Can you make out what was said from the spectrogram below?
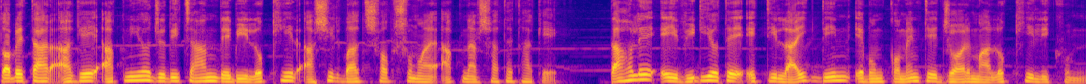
তবে তার আগে আপনিও যদি চান দেবী লক্ষ্মীর আশীর্বাদ সবসময় আপনার সাথে থাকে তাহলে এই ভিডিওতে একটি লাইক দিন এবং কমেন্টে জয় মা লক্ষ্মী লিখুন,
